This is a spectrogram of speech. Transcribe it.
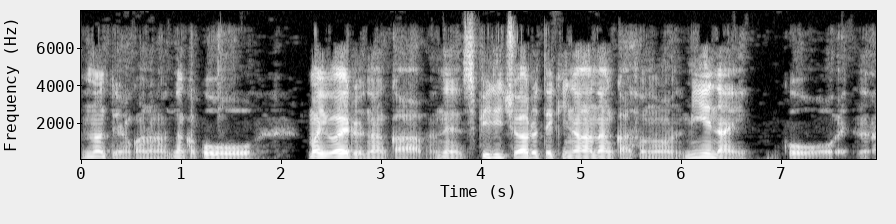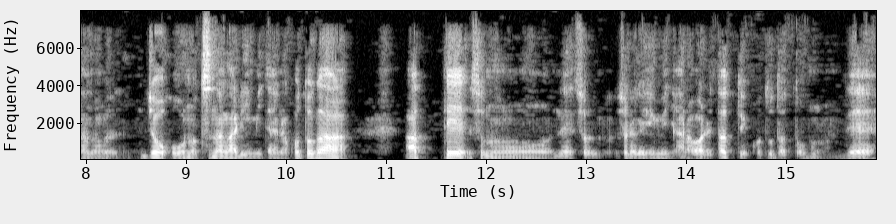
なんていうのかな、なんかこう、まあ、いわゆるなんかね、スピリチュアル的な、なんかその、見えない、こう、あの、情報のつながりみたいなことがあって、その、ね、そそれが夢に現れたっていうことだと思うんで、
